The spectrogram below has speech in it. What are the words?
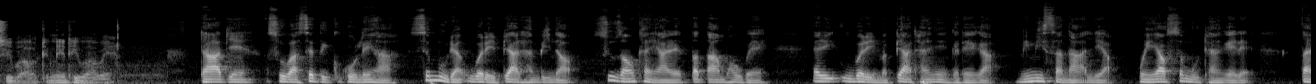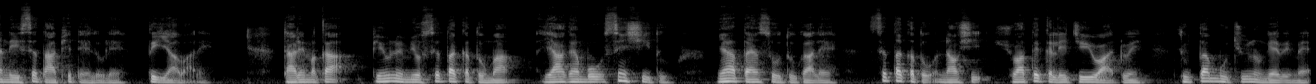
ရှိပါဘူးဒီနေ့ထိပါပဲ။ဒါအပြင်အဆိုပါစစ်တီကိုကိုလင်းဟာစစ်မှုထမ်းဥပဒေပြဋ္ဌာန်းပြီးနောက်စုဆောင်းခံရတဲ့တပ်သားမဟုတ်ပဲအဲ့ဒီဥပဒေမပြဋ္ဌာန်းခင်ကတည်းကမိမိဆန္ဒအလျောက်ဝင်ရောက်စစ်မှုထမ်းခဲ့တဲ့တန်နေစစ်သားဖြစ်တယ်လို့လည်းသိရပါတယ်။ဒါရင်မက ပြင်းလွင်မျိုးစစ်တပ်ကတူမှအရာခံဖို့အဆင့်ရှိသူမြတန်းဆိုသူကလည်းစစ်တပ်ကတူအနောက်ရှိရွာတစ်ကလေးကြီးရွာအတွင်းလူတက်မှုကျူးလွန်ခဲ့ပေမဲ့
